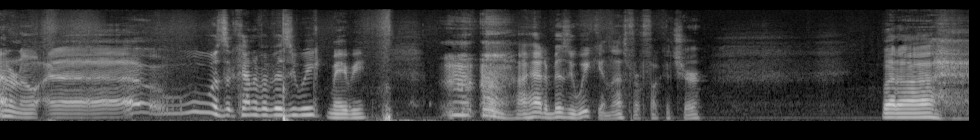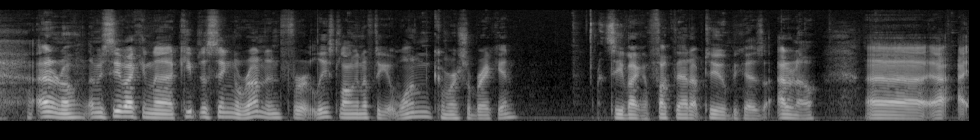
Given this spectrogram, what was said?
I don't know. Uh, was it kind of a busy week? Maybe. I had a busy weekend, that's for fucking sure. But uh I don't know. Let me see if I can uh, keep this thing running for at least long enough to get one commercial break in. See if I can fuck that up too, because I don't know. Uh, I,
